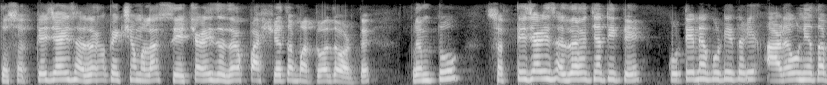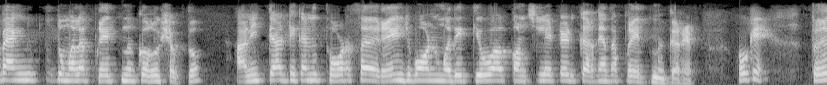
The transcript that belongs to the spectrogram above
तर सत्तेचाळीस हजारापेक्षा मला सेहेचाळीस हजार पाचशेचा महत्वाचं वाटतंय. परंतु सत्तेचाळीस हजाराच्या तिथे कुठे ना कुठेतरी अडवण्याचा बँक निफ्टी तुम्हाला प्रयत्न करू शकतो. आणि त्या ठिकाणी थोडासा रेंज बॉन्डमध्ये किंवा कॉन्सुलेटेड करण्याचा प्रयत्न करेल. ओके तर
